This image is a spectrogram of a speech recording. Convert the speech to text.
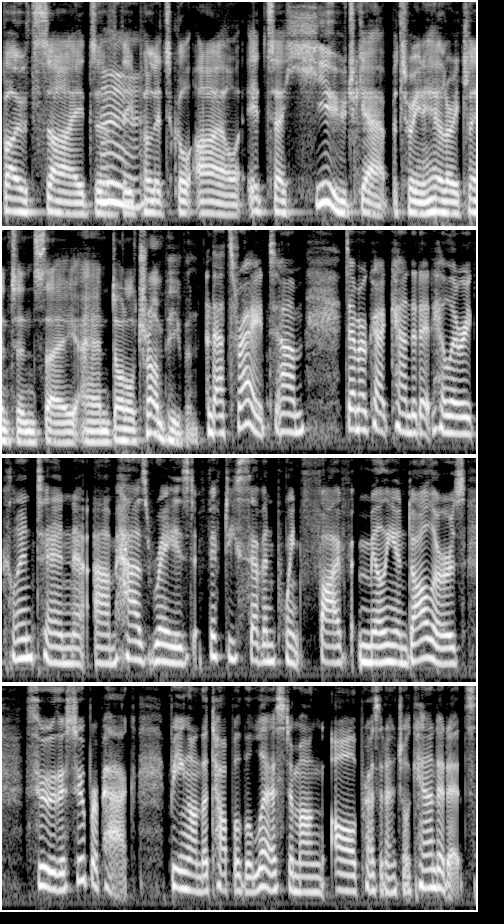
both sides of mm. the hmm. political aisle. It's a huge gap between Hillary Clinton, say, and Donald Trump, even. That's right. Um, Democrat candidate Hillary Clinton um, has raised $57.5 million through the super PAC, being on the top of the list among all presidential candidates.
